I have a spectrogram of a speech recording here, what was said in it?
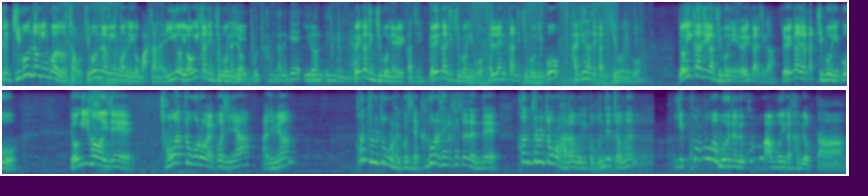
일단 기본적인 걸 놓자고. 기본적인 거는 이거 맞잖아요. 이거 여기까지는 기본이죠. 못 간다는 게 이런 의미였냐? 여기까지는 기본이야 여기까지. 여기까지 기본이고 벨렌까지 기본이고 갈기사제까지 기본이고. 여기까지가 기본이에요 여기까지가. 여기까지가 딱 기본이고 여기서 이제 정화 쪽으로 갈 것이냐? 아니면 컨트롤 쪽으로 갈 것이냐? 그거를 생각했어야 되는데 컨트롤 쪽으로 가다 보니까 문제점은 이게 콤보가 모여야 되는데 콤보가 안 보니까 답이 없다.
